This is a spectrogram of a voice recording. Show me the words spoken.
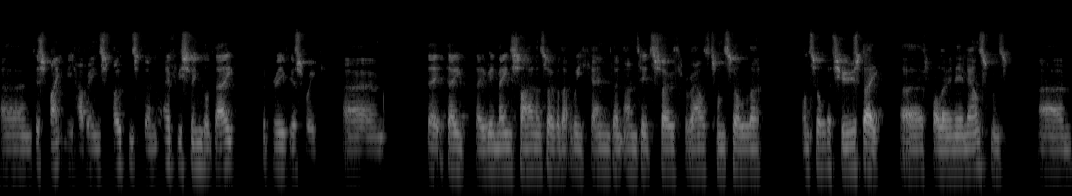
um, despite me having spoken to them every single day the previous week. Um, they, they they remained silent over that weekend and, and did so throughout until the until the Tuesday uh, following the announcement. Um,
